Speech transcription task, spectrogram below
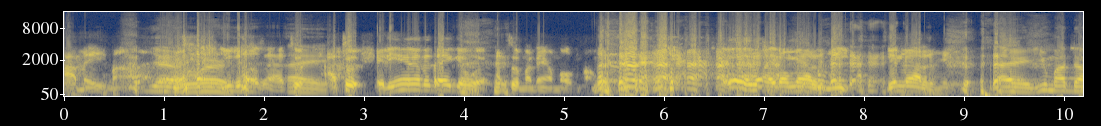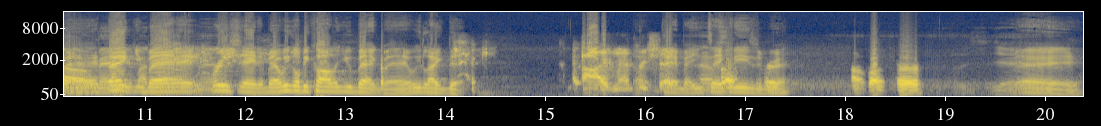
I made mine. Yeah, you know what I'm saying? I took, Hey. I took. At the end of the day, get what? I took my damn modem home. it don't matter to me. Didn't matter to me. hey, you my dog, Man, man. thank you, my man. dog, Appreciate it, man. We gonna be calling you back, man. We like that. All right, man. Appreciate Hey, it. man, you take it easy, bro. How about, uh, Yeah. Hey,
